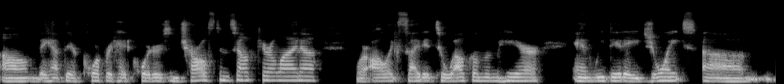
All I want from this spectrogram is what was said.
Um, they have their corporate headquarters in Charleston, South Carolina. We're all excited to welcome them here and we did a joint um,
